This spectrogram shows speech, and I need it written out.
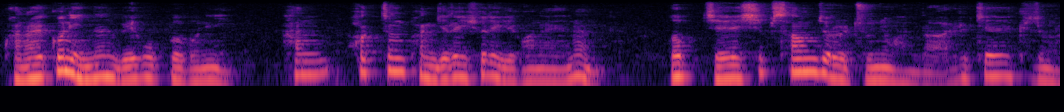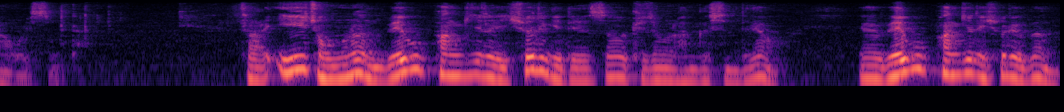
관할권이 있는 외국 법원이 한 확정 판결의 효력에 관하여는 법 제13조를 준용한다 이렇게 규정을 하고 있습니다. 자, 이 조문은 외국 판결의 효력에 대해서 규정을 한 것인데요. 예, 외국 판결의 효력은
